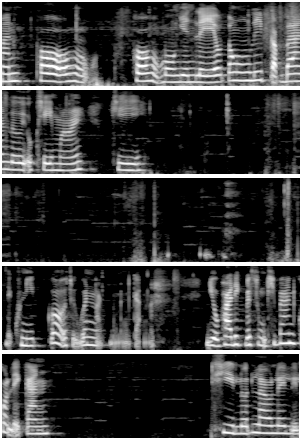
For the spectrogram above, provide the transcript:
มาณพอหก พอหกโมงเย็นแล้วต้องรีบกลับบ้านเลย โอเคไหมโอเคเด็กคนนี้ก็ถือว่าหนักเหมือนกันนะ เดี๋ยวพาเด็กไปส่งที่บ้านก่อนเลยกัน ขี่รถเราเลยหรือ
